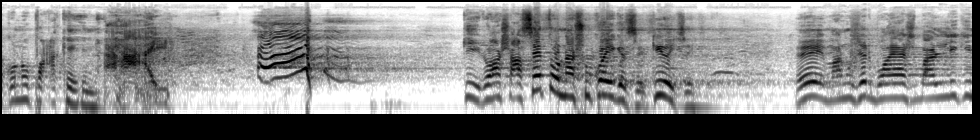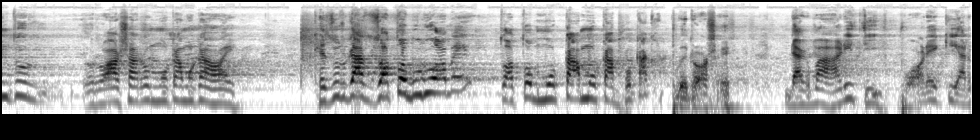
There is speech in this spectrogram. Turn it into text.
এখনও পাকে নাই। কি, রস আছে তো না শুকোয় গেছে? কি হয়েছে? এই, মানুষের বয়স বাড়লে কিন্তু রস আরও মোটা মোটা হয়। খেজুর গাছ যত বুড়ো হবে, তত মোটা মোটা ফোটা কাটবে রসে। দেখবা হাড়িতি পরে কি আর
